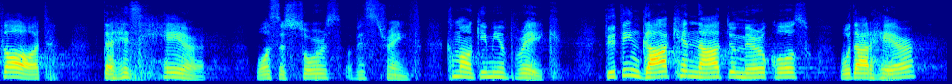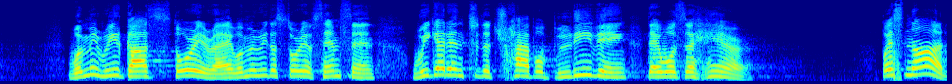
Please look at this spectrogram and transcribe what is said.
thought that his hair was the source of his strength. Come on, give me a break. Do you think God cannot do miracles without hair? When we read God's story, right, when we read the story of Samson, we get into the trap of believing there was a hair. But it's not.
